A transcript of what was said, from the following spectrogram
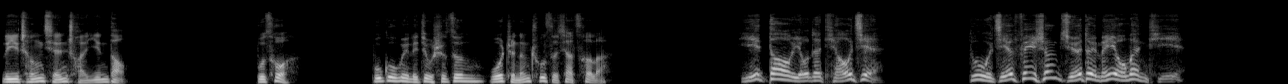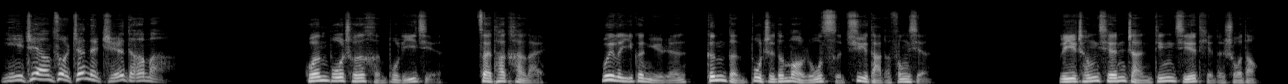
李承前传音道：“不错，不过为了救师尊，我只能出此下策了。以道友的条件。”渡劫飞升绝对没有问题，你这样做真的值得吗？关伯纯很不理解，在他看来，为了一个女人，根本不值得冒如此巨大的风险。李承前斩钉截铁的说道：“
